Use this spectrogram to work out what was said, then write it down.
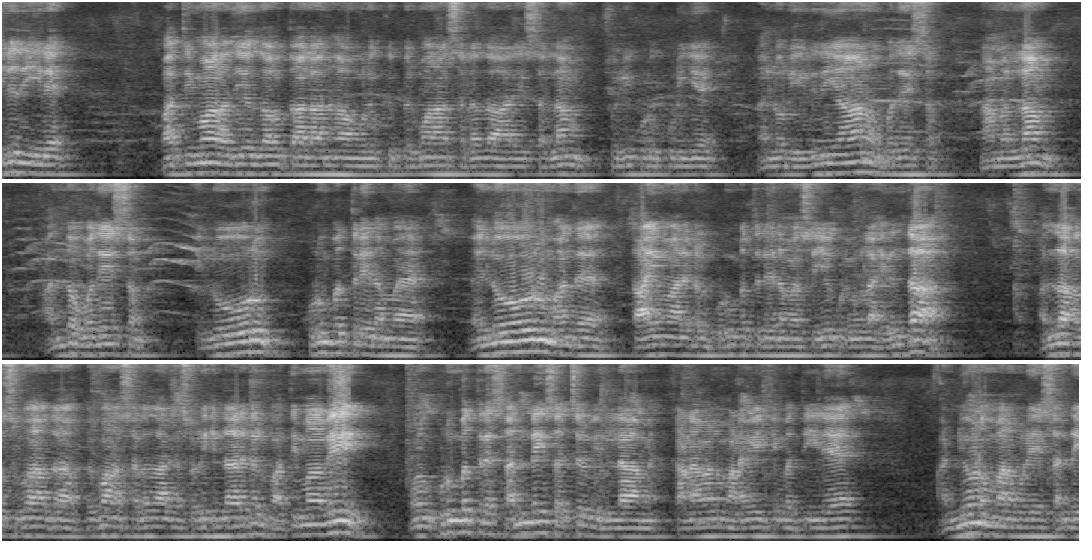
இறுதியிலே பாத்திமா ரதி அல்லாஹு தாலான் அவங்களுக்கு பெருமானா சல்லா அலைஹி சொல்லிக் கொடுக்கக்கூடிய நல்ல ஒரு இறுதியான உபதேசம். நாம் எல்லாம் அந்த உபதேசம் எல்லோரும் குடும்பத்திலே நம்ம எல்லோரும் அந்த தாய்மார்கள் குடும்பத்திலே நம்ம செய்யக்கூடியவங்களாக இருந்தால் அல்லாஹ் சுபாதா பெருமான சரதாக சொல்கின்றார்கள் பாத்திமாவே உன் குடும்பத்தில் சண்டை சச்சரவு இல்லாமல் கணவன் மனைவிக்கு மத்தியிலே அந்யோனமான நம்முடைய சண்டை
